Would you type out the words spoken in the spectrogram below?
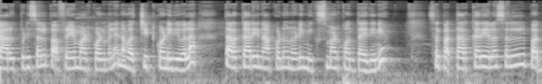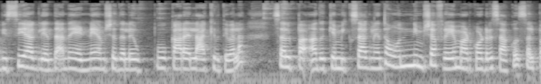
ಖಾರದ ಪುಡಿ ಸ್ವಲ್ಪ ಫ್ರೈ ಮಾಡ್ಕೊಂಡ್ಮೇಲೆ ನಾವು ಹಚ್ಚಿಟ್ಕೊಂಡಿದ್ದೀವಲ್ಲ ತರಕಾರಿನ ಹಾಕ್ಕೊಂಡು ನೋಡಿ ಮಿಕ್ಸ್ ಮಾಡ್ಕೊತಾ ಇದ್ದೀನಿ. ಸ್ವಲ್ಪ ತರಕಾರಿ ಎಲ್ಲ ಸ್ವಲ್ಪ ಬಿಸಿ ಆಗಲಿ ಅಂತ, ಅಂದರೆ ಎಣ್ಣೆ ಅಂಶದಲ್ಲಿ ಉಪ್ಪು, ಖಾರ ಎಲ್ಲ ಹಾಕಿರ್ತೀವಲ್ಲ, ಸ್ವಲ್ಪ ಅದಕ್ಕೆ ಮಿಕ್ಸ್ ಆಗಲಿ ಅಂತ ಒಂದು ನಿಮಿಷ ಫ್ರೈ ಮಾಡಿಕೊಂಡ್ರೆ ಸಾಕು. ಸ್ವಲ್ಪ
